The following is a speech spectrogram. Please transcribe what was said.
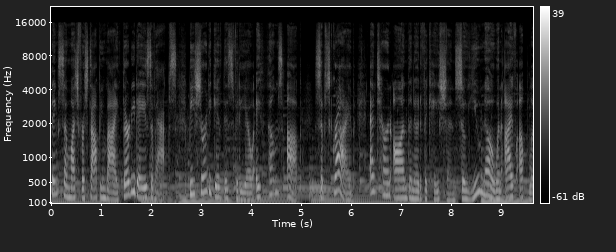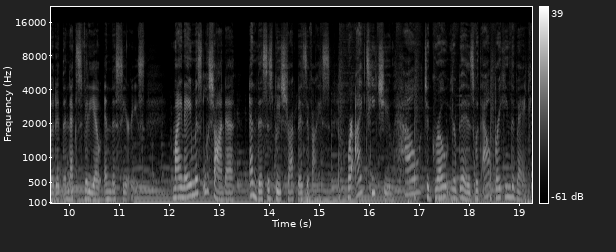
Thanks so much for stopping by 30 Days of Apps. Be sure to give this video a thumbs up, subscribe, and turn on the notifications so you know when I've uploaded the next video in this series. My name is LaShonda, and this is Bootstrap Biz Advice, where I teach you how to grow your biz without breaking the bank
